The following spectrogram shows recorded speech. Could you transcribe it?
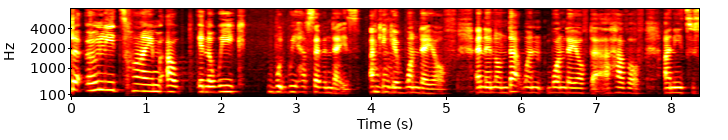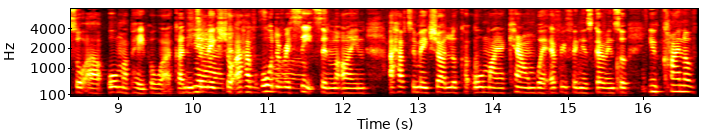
the only time out in a week would we have seven days. I can get one day off, and then on that one one day off that I have off, I need to sort out all my paperwork. I need to make sure I have all the receipts in line. I have to make sure I look at all my account where everything is going. So you kind of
